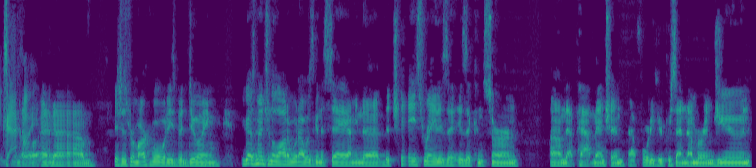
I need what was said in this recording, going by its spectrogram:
exactly. you know, and um, it's just remarkable what he's been doing. You guys mentioned a lot of what I was going to say. I mean, the the chase rate is a is a concern um, that Pat mentioned. That forty three percent number in June.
